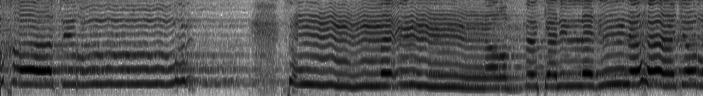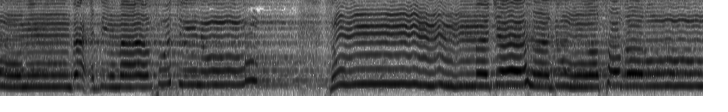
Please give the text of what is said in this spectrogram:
الخاسرون ثم إن ربك للذين هاجروا من بعد ما فتنوا ثم جاهدوا وصبروا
